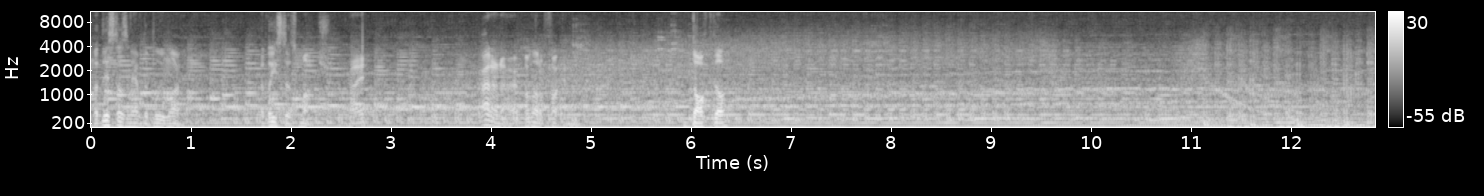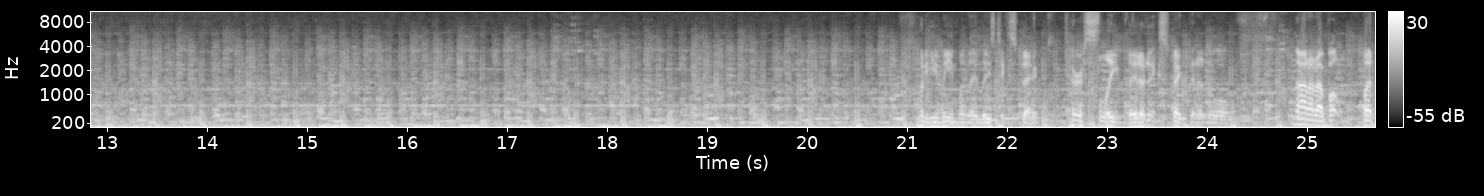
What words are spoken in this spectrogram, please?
But this doesn't have the blue light, at least as much, right? I don't know. I'm not a fucking doctor. When they least expect? They're asleep, they don't expect it at all. No, no, no, but, but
